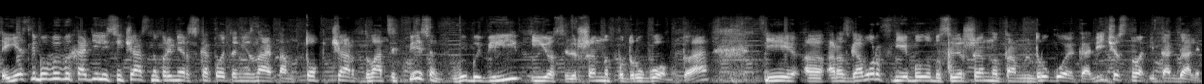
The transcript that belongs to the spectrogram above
Если бы вы выходили сейчас, например, с какой-то, не знаю, там топ-чарт 20 песен, вы бы вели ее совершенно по-другому, да? И э, разговоров в ней было бы совершенно там другое количество и так далее.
